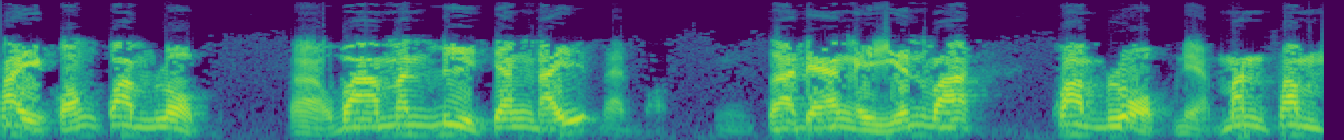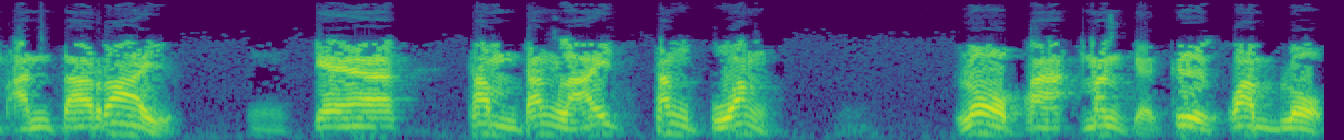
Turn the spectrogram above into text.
ภัยของความโลภว่ามันมีจังไดแม่นบ่อืมแสดงให้เห็นว่า ความโลภเนี่ย มันทำอันตรายแกทำทั้งหลายทั้งปวง โลภะมันก็คือความโลภ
